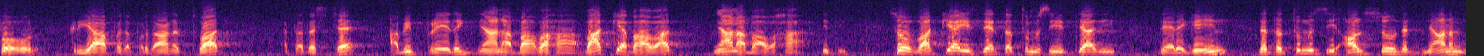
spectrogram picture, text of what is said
फोर क्रियापद प्रधान ततच अभिप्रेद ज्ञान अभाव वाक्य अभाव ज्ञान अभाव सो वाक्य इज़ देर तत्वसी इत्यादि. देर अगेन द तत्वसी आल्सो द ज्ञानम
